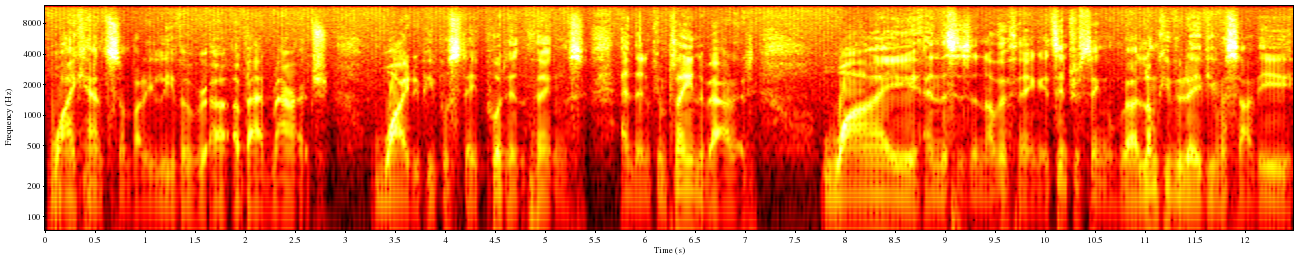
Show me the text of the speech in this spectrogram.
Why can't somebody leave a, a, bad marriage? Why do people stay put in things and then complain about it? Why, and this is another thing, it's interesting, uh, L'Homme qui voulait vivre sa vie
